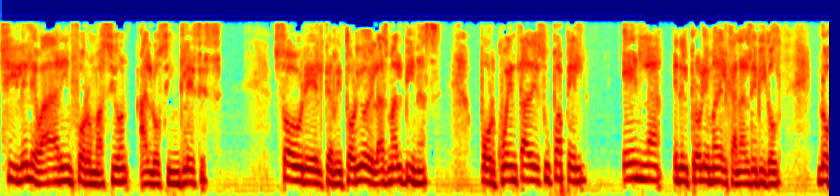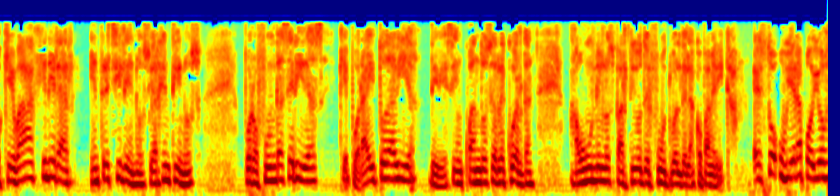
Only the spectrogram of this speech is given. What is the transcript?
Chile le va a dar información a los ingleses sobre el territorio de las Malvinas por cuenta de su papel en, la, en el problema del canal de Beagle, lo que va a generar entre chilenos y argentinos profundas heridas que por ahí todavía de vez en cuando se recuerdan, aún en los partidos del fútbol de la Copa América. Esto hubiera podido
